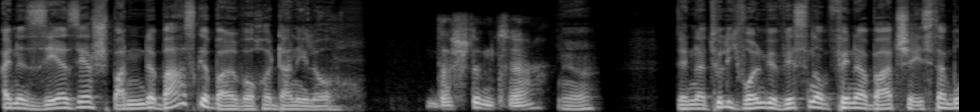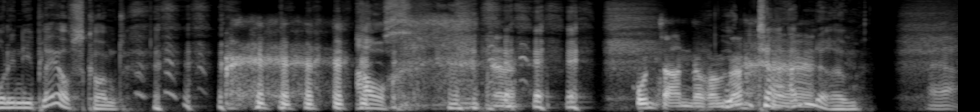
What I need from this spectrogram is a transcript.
eine sehr, sehr spannende Basketballwoche, Danilo. Das stimmt, ja. Ja. Denn natürlich wollen wir wissen, ob Fenerbahce Istanbul in die Playoffs kommt. auch. Ja. Unter anderem. Ne? Unter anderem. Ja.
